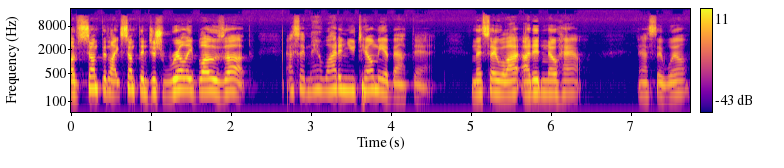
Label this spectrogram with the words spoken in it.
of something like something just really blows up. I say, man, why didn't you tell me about that? And they say, well, I, I didn't know how. And I said, Well,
